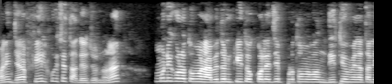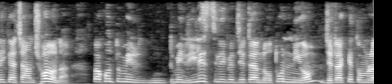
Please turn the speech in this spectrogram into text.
মানে যারা ফেল করেছে তাদের জন্য না। মনে করো তোমার আবেদনকৃত কলেজে প্রথম এবং দ্বিতীয় মেধা তালিকায় চান্স হলো না, তখন তুমি তুমি রিলিজ স্লিপে যেটা নতুন নিয়ম, যেটাকে তোমরা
